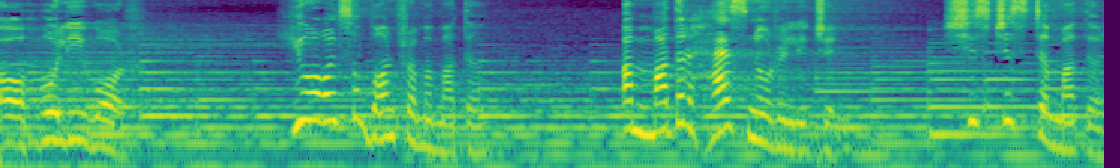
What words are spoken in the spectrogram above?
or holy war. You are also born from a mother. A mother has no religion. She's just a mother.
